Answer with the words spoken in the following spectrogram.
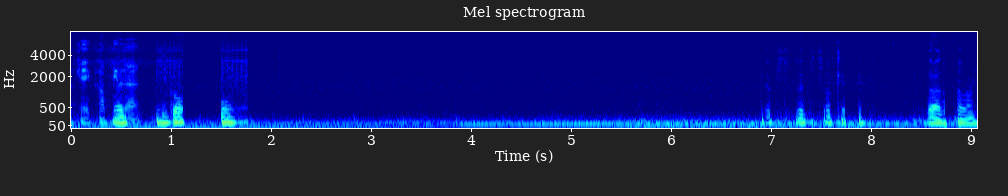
Okay, copy Good. that. Go. That's, that's okay. The other one.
